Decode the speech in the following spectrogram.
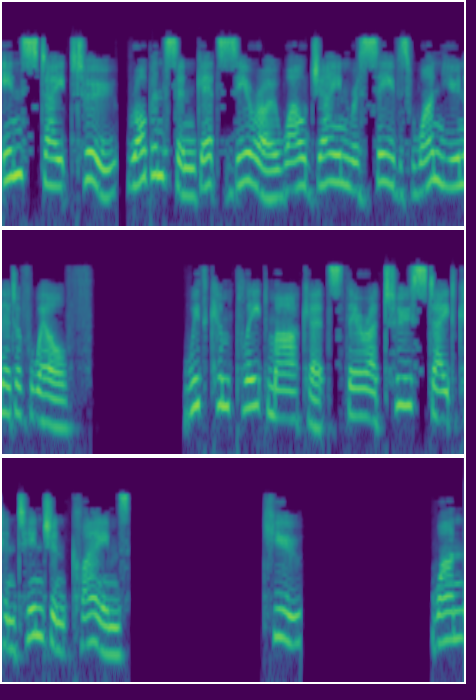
In state 2, Robinson gets zero while Jane receives one unit of wealth. With complete markets there are two state contingent claims q. 1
